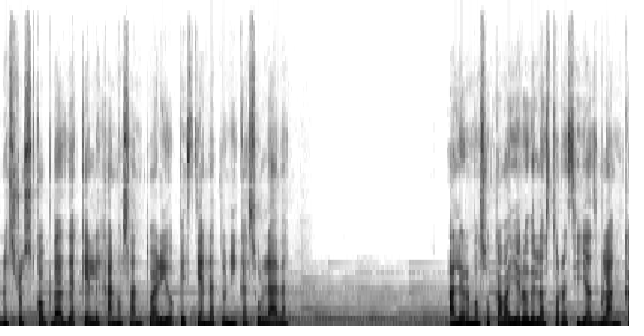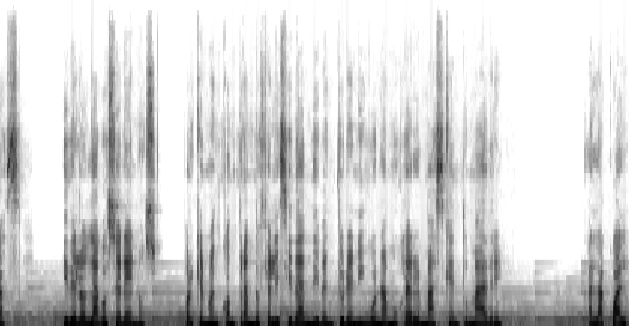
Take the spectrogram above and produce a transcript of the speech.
nuestros Kovdas de aquel lejano santuario vestían la túnica azulada al hermoso caballero de las torrecillas blancas y de los lagos serenos, porque no encontrando felicidad ni ventura en ninguna mujer más que en tu madre, a la cual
